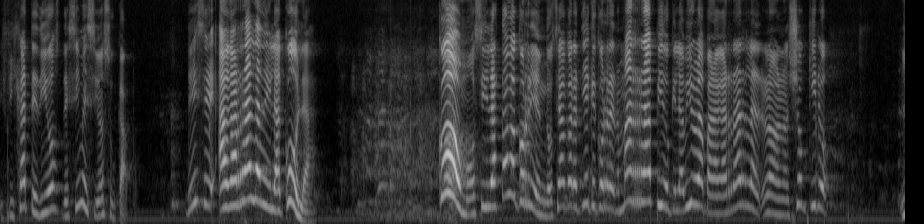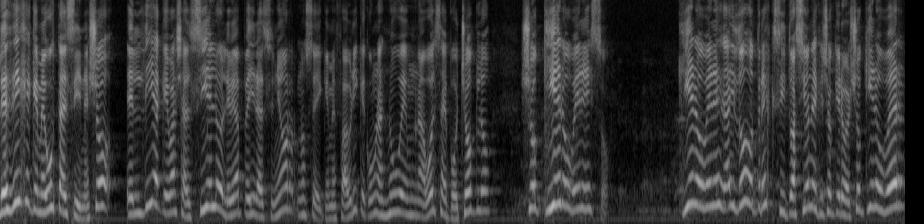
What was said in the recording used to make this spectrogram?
Y fíjate Dios, decime si no es su capo. dice, agarrala de la cola. ¿Cómo? Si la estaba corriendo. O sea, ahora tiene que correr más rápido que la víbora para agarrarla. No, no, yo quiero... Les dije que me gusta el cine. Yo, el día que vaya al cielo, le voy a pedir al Señor, no sé, que me fabrique con unas nubes una bolsa de pochoclo. Yo quiero ver eso. Quiero ver, hay dos o tres situaciones que yo quiero ver. Yo quiero ver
